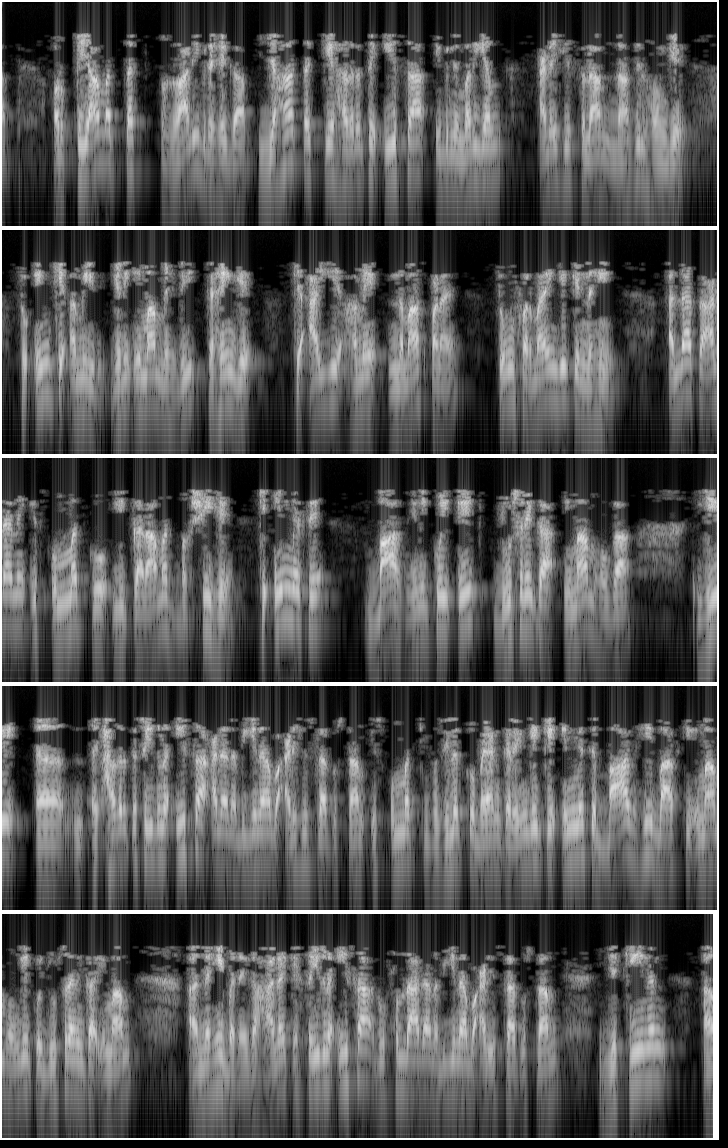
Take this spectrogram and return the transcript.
اور قیامت تک غالب رہے گا۔ یہاں تک کہ حضرت عیسیٰ ابن مریم علیہ السلام نازل ہوں گے۔ تو ان کے امیر یعنی امام مہدی کہیں گے کہ آئیے ہمیں نماز پڑھائیں۔ تو وہ فرمائیں گے کہ نہیں۔ اللہ تعالیٰ نے اس امت کو یہ کرامت بخشی ہے کہ ان میں سے بعض یعنی کوئی ایک دوسرے کا امام ہوگا۔ یہ حضرت سیدنا عیسیٰ علیہ نبینا و علیہ السلاط اسلام اس امت کی فضیلت کو بیان کریں گے کہ ان میں سے بعض ہی بعض کے امام ہوں گے، کوئی دوسرا ان کا امام نہیں بنے گا۔ حالانکہ سیدنا عیسیٰ رح اللہ علیہ نبینا و علیہ السلاط اسلام یقیناً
